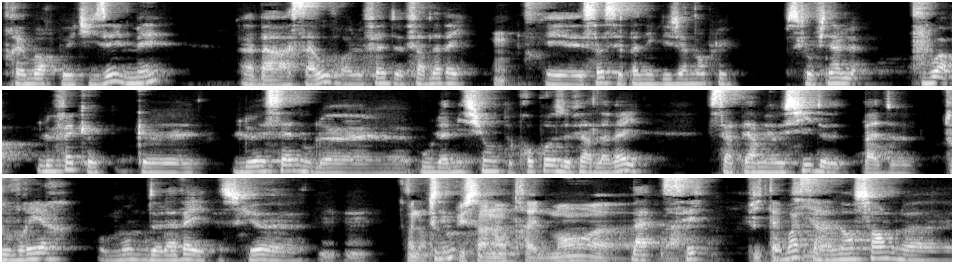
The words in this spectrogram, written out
framework peut utiliser, mais euh, bah ça ouvre le fait de faire de la veille. Mm. Et ça, c'est pas négligeable non plus, parce qu'au final, pouvoir le fait que, que l'ESN ou le ou la mission te propose de faire de la veille, ça permet aussi de bah, de t'ouvrir au monde de la veille parce que euh, donc Tout- c'est plus un entraînement. Euh, bah, c'est pour moi c'est euh, un ensemble euh,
